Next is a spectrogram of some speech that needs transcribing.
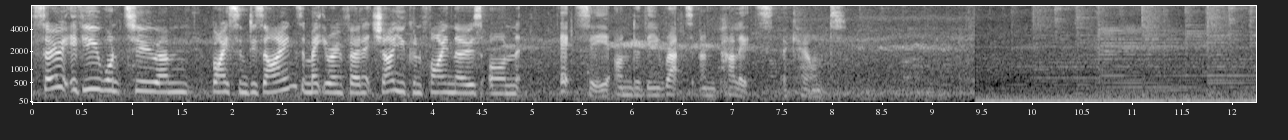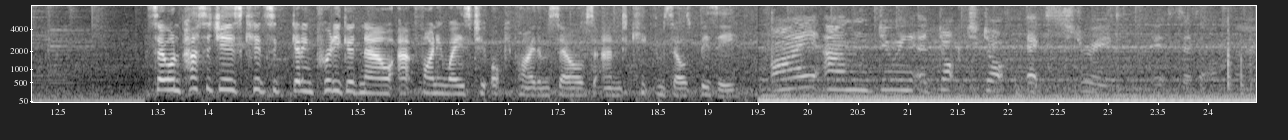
So if you want to um, buy some designs and make your own furniture, you can find those on Etsy under the Rat and Pallets account. So on passages, kids are getting pretty good now at finding ways to occupy themselves and keep themselves busy. I am doing a dot dot extreme. It says it on there.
